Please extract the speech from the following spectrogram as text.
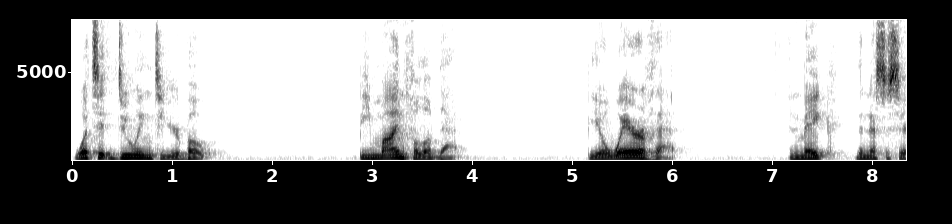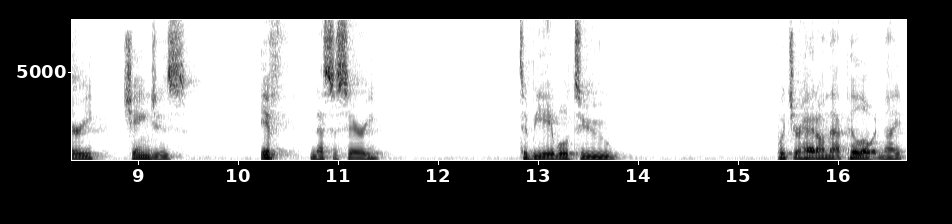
What's it doing to your boat? Be mindful of that. Be aware of that and make the necessary changes, if necessary, to be able to put your head on that pillow at night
